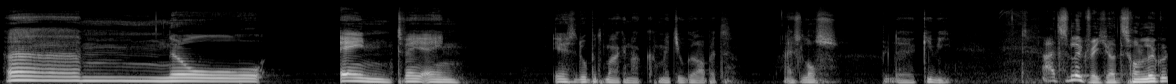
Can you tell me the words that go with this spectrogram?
Ehm 0 1 2 1 Eerste doelpunt maken nak met Hugh Grabbit. Hij is los. De kiwi. Ah, het is leuk, weet je wel. Het is gewoon leuk,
